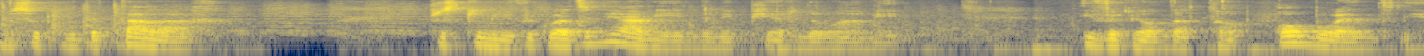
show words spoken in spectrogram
wysokich detalach, wszystkimi wygładzeniami i innymi pierdołami. I wygląda to obłędnie.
